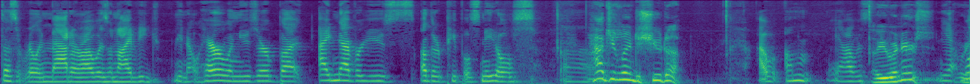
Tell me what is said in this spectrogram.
doesn't really matter. I was an IV, you know, heroin user, but I never used other people's needles. How'd you learn to shoot up? I, I'm, yeah, I was. Oh, you were a nurse. yeah, well,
